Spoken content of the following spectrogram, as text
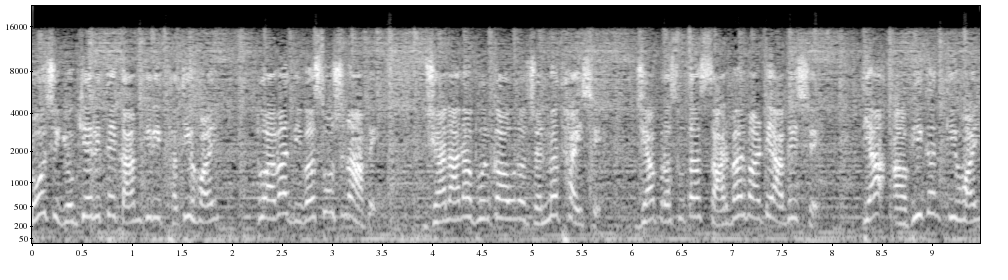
રોજ યોગ્ય રીતે કામગીરી થતી હોય, તો આવા દિવસો જ ન આવે. જ્યાં નાના ભૂલકાઓનો જન્મ થાય છે, જ્યાં પ્રસૂતા સારવાર માટે આવે છે, ત્યાં આવી ગંદકી હોય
